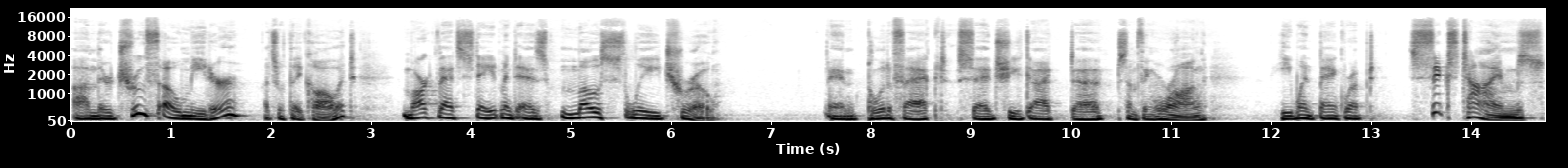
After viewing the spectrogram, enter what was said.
on their truth o meter, that's what they call it, marked that statement as mostly true. And PolitiFact said she got uh, something wrong. He went bankrupt six times,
